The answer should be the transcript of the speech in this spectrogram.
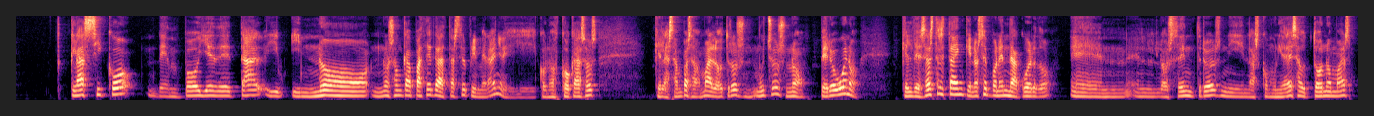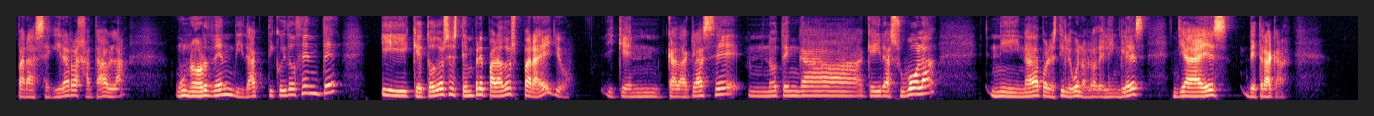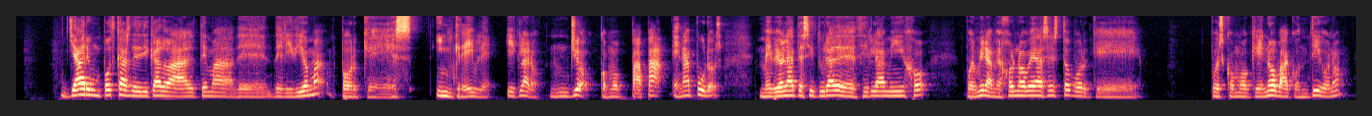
clásico de empolle de tal y, no, no, son capaces de adaptarse el primer año. Y conozco casos que las han pasado mal, otros, muchos no. Pero bueno, que el desastre está en que no se ponen de acuerdo en, los centros ni en las comunidades autónomas para seguir a rajatabla un orden didáctico y docente y que todos estén preparados para ello y que en cada clase no tenga que ir a su bola ni nada por el estilo. Y bueno, lo del inglés ya es de traca. Ya haré un podcast dedicado al tema del idioma porque es increíble. Y claro, yo como papá en apuros, me veo en la tesitura de decirle a mi hijo, pues mira, mejor no veas esto porque pues como que no va contigo, ¿no?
